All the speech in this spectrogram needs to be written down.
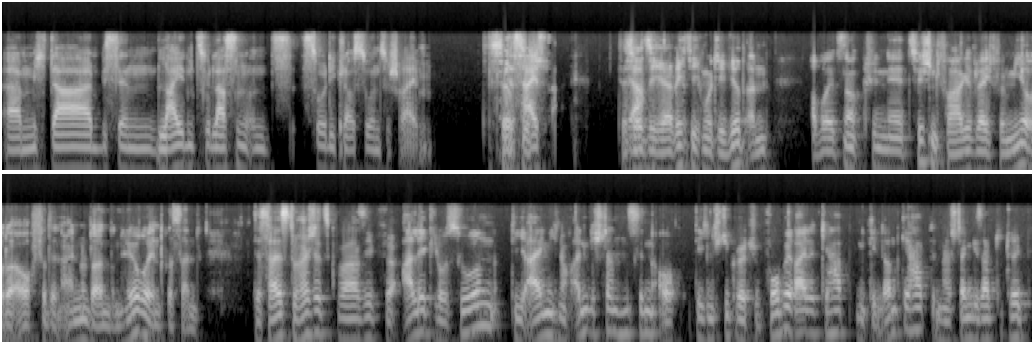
äh, mich da ein bisschen leiden zu lassen und so die Klausuren zu schreiben. Das, das sich, heißt, das ja. hört sich ja richtig motiviert an. Aber jetzt noch eine Zwischenfrage vielleicht von mir oder auch für den einen oder anderen Hörer interessant. Das heißt, du hast jetzt quasi für alle Klausuren, die eigentlich noch angestanden sind, auch dich ein Stück weit schon vorbereitet gehabt und gelernt gehabt und hast dann gesagt gekriegt,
